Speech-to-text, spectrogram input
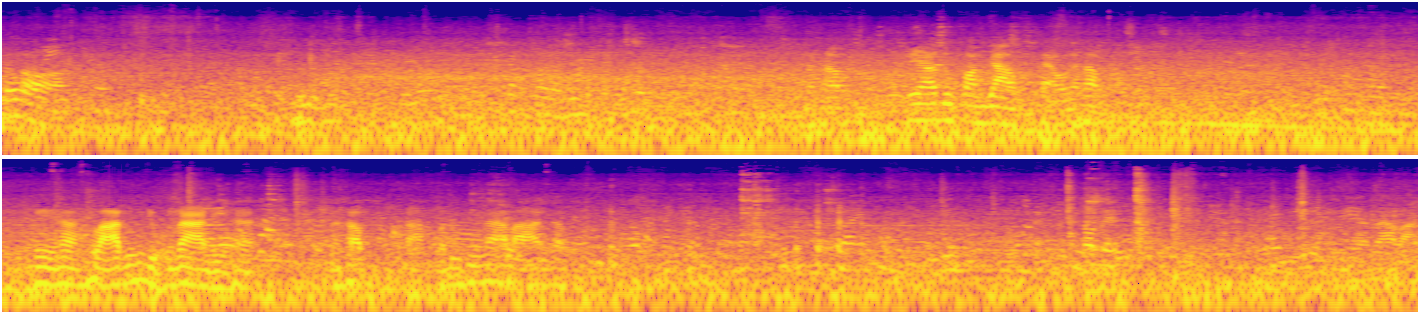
แล้วก็นะครับนี่ครับดูความยาวแถวนะครับ นี่ฮะร้านอยู่ข้างหน้านี้ฮะ นะครับอะมาดูที่หน้าร้านครับ หน้าร้าน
